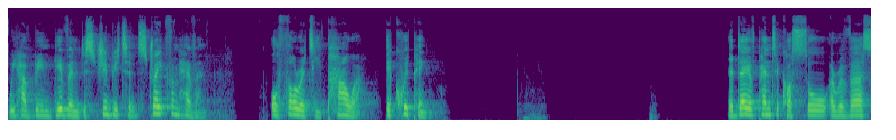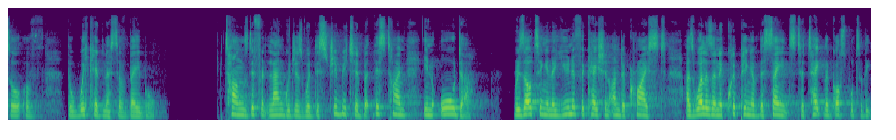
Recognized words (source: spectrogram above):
we have been given, distributed straight from heaven authority, power, equipping. The day of Pentecost saw a reversal of the wickedness of Babel. Tongues, different languages were distributed, but this time in order, resulting in a unification under Christ, as well as an equipping of the saints to take the gospel to the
